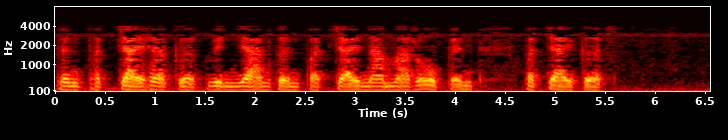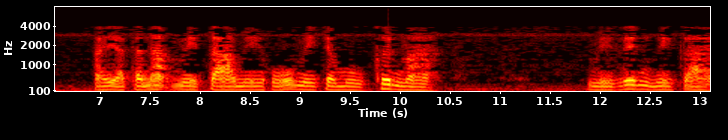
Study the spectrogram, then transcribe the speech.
เป็นปัจจัยให้เกิดวิญญาณเกินปัจจัยนามารูปเป็นปัจจัยเกิด อายตนะมีตา มีหู มีจมูกขึ้นมา มีลิ้น มีกาย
